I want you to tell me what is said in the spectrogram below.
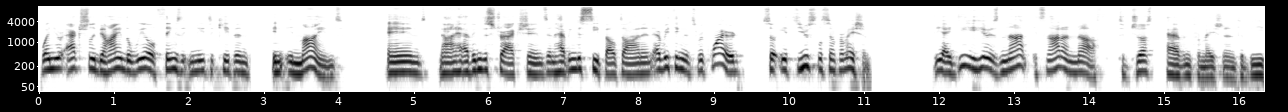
when you're actually behind the wheel, things that you need to keep in in, in mind, and not having distractions and having a seatbelt on and everything that's required. So it's useless information. The idea here is not, it's not enough to just have information and to be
